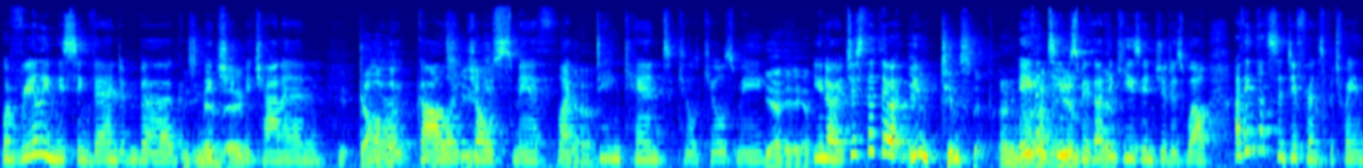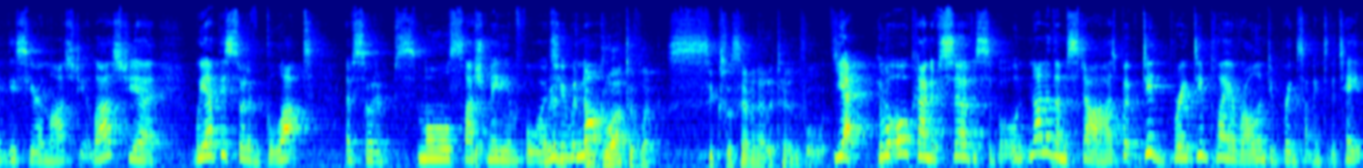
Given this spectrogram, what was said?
We're really missing Vandenberg, Missing Mitch, Vandenberg. Mitch Hannan, Yeah, you know, Garlett. Joel Smith, like Yeah. Dean Kent kill, kills me. Yeah, yeah, yeah. You know, just that there. You, Even Tim Smith. I don't even know Even happened to Tim. Smith, I Yeah. think he's injured as well. I think that's the difference between this year and last year. Last year, we had this sort of glut of sort of small slash medium forwards We who were not a glut of like six or seven out of ten forwards. yeah, who Yeah. were all kind of serviceable. None of them stars, but did bring did play a role and did bring something to the team.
